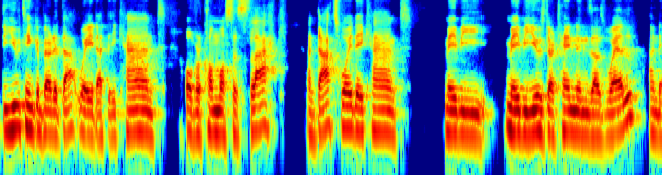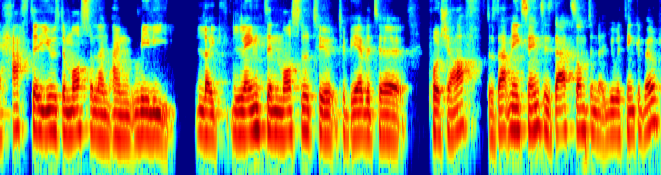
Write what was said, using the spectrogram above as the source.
do you think about it that way that they can't overcome muscle slack and that's why they can't maybe maybe use their tendons as well and they have to use the muscle and, and really like lengthen muscle to to be able to push off? Does that make sense? Is that something that you would think about?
